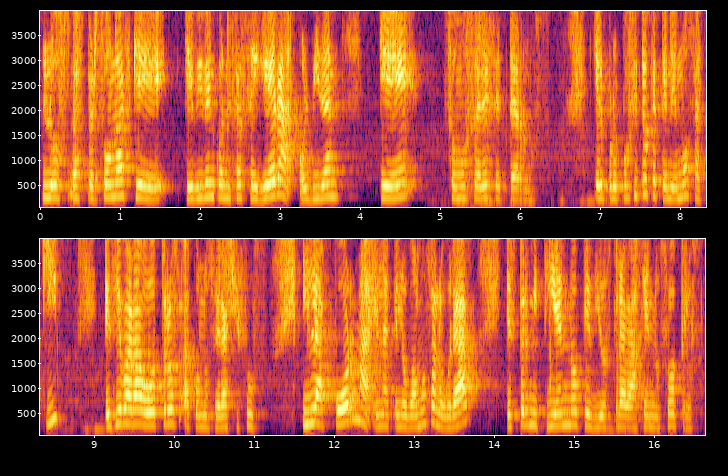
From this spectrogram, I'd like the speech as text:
los, las personas que, que viven con esa ceguera, olvidan que somos seres eternos, que el propósito que tenemos aquí es llevar a otros a conocer a Jesús. Y la forma en la que lo vamos a lograr es permitiendo que Dios trabaje en nosotros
